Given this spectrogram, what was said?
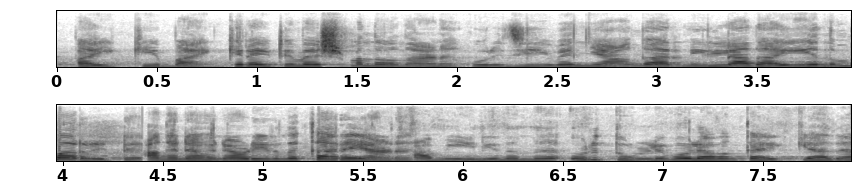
പൈക്ക് ഭയങ്കരമായിട്ട് വിഷമം തോന്നാണ്. ഒരു ജീവൻ ഞാൻ കാരണം ഇല്ലാതായി എന്നും പറഞ്ഞിട്ട്. അങ്ങനെ അവൻ അവിടെ ഇരുന്ന് കരയാണ്. ആ മീനിൽ നിന്ന് ഒരു തുള്ളി പോലും അവൻ കഴിക്കാതെ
